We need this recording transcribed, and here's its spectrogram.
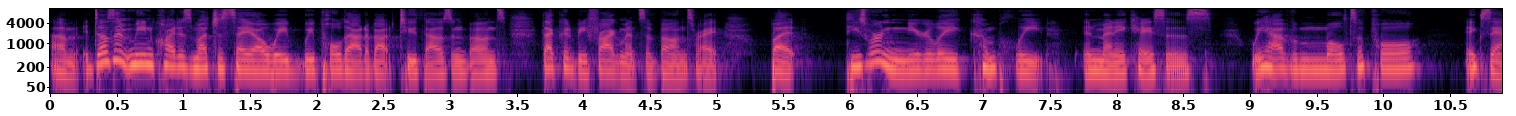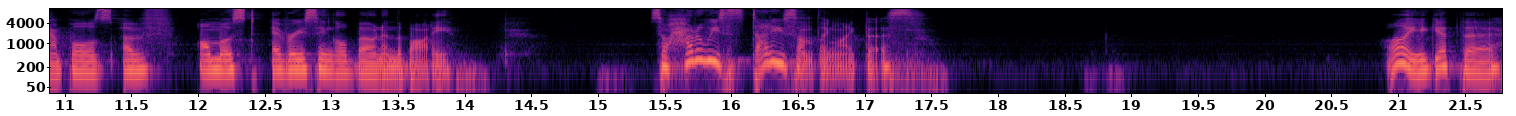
Um, it doesn't mean quite as much as say, oh, we, we pulled out about 2,000 bones. That could be fragments of bones, right? But these were nearly complete in many cases. We have multiple examples of almost every single bone in the body. So how do we study something like this? Well, you get the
